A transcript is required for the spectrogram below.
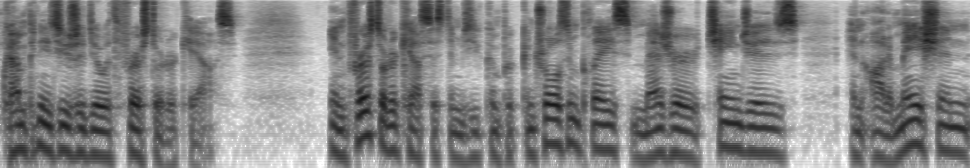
Companies usually deal with first order chaos. In first order chaos systems, you can put controls in place, measure changes and automation,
